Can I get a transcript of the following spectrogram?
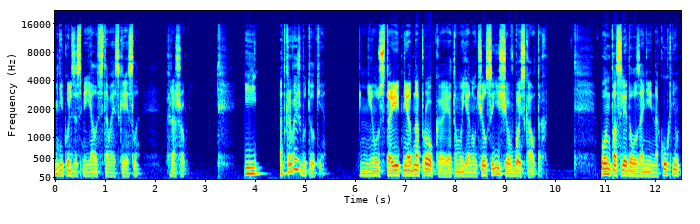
Николь засмеялась, вставая с кресла. «Хорошо. И открываешь бутылки?» «Не устоит ни одна пробка, этому я научился еще в бойскаутах». Он последовал за ней на кухню,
